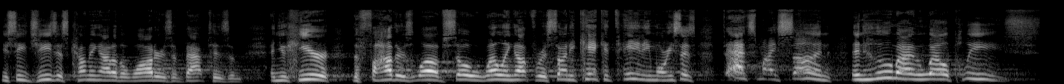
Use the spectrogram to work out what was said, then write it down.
You see Jesus coming out of the waters of baptism, and you hear the Father's love so welling up for his Son, he can't contain anymore. He says, That's my Son, in whom I'm well pleased.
